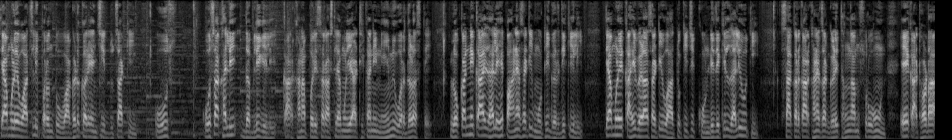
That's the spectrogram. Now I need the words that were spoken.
त्यामुळे वाचली परंतु वाघडकर यांची दुचाकी ऊस ओसाखाली दबली गेली. कारखाना परिसर असल्यामुळे या ठिकाणी नेहमी वर्दळ असते. लोकांनी काय झाले हे पाहण्यासाठी मोठी गर्दी केली. त्यामुळे काही वेळासाठी वाहतुकीची कोंडी देखील झाली होती. साखर कारखान्याचा गळीत हंगाम सुरू होऊन एक आठवडा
